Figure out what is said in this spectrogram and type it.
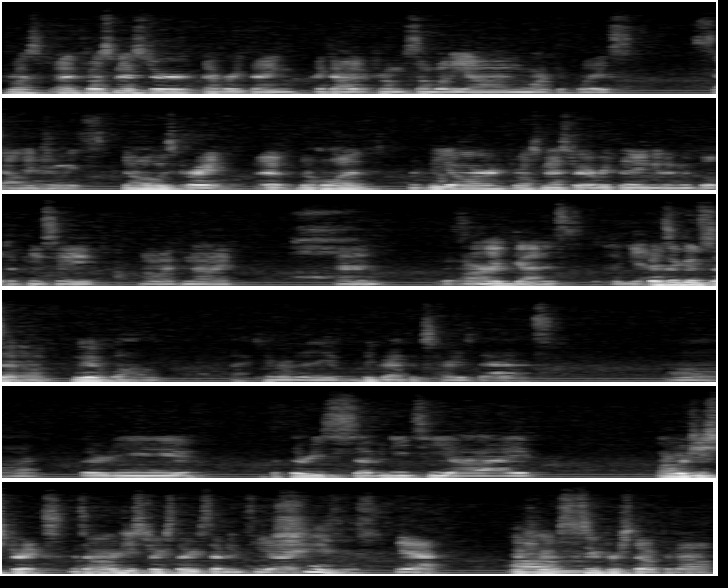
thrust, I have Thrustmaster everything. I got it from somebody on Marketplace. Solid choice. No, it was great. Uh, the whole the VR, Thrustmaster, everything, and then we built a PC, my wife and I, and then So our- you've got us. Yeah. It's a good setup. We have, oh, I can't remember the name. The graphics card is badass. Uh, 30, the 3070 Ti, ROG Strix. It's a ROG Strix 3070 Ti. Jesus. Yeah, which Um, super stoked about.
